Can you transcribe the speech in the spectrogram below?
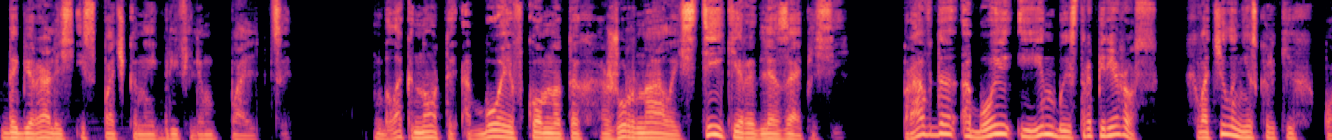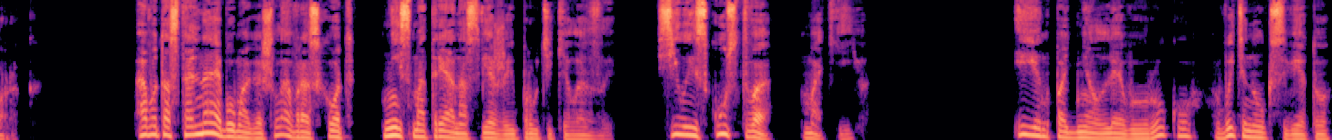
добирались испачканные грифелем пальцы. Блокноты, обои в комнатах, журналы, стикеры для записей. Правда, обои Иин быстро перерос. Хватило нескольких порок. А вот остальная бумага шла в расход, несмотря на свежие прутики лозы. Сила искусства, мать ее. Иен поднял левую руку, вытянул к свету,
